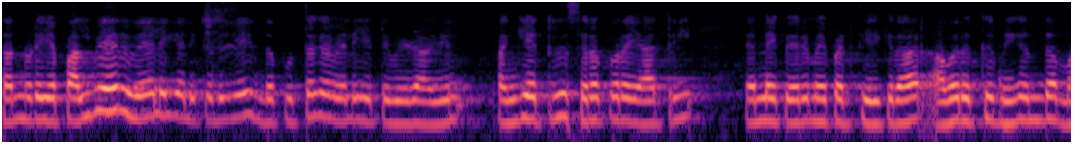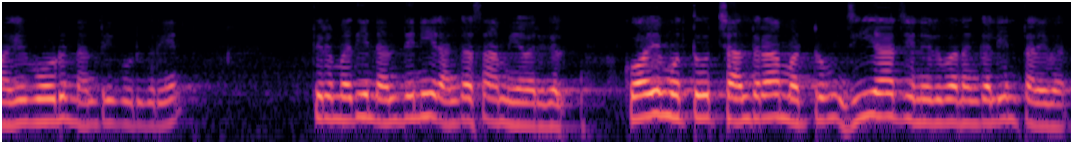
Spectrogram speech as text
தன்னுடைய பல்வேறு வேலைகளுக்கிடையே இந்த புத்தக வெளியீட்டு விழாவில் பங்கேற்று சிறப்புரையாற்றி என்னை பெருமைப்படுத்தியிருக்கிறார். அவருக்கு மிகுந்த மகிழ்வோடு நன்றி கூறுகிறேன். திருமதி நந்தினி ரங்கசாமி அவர்கள் கோயமுத்தூர் சந்திரா மற்றும் ஜிஆர்ஜி நிறுவனங்களின் தலைவர்.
